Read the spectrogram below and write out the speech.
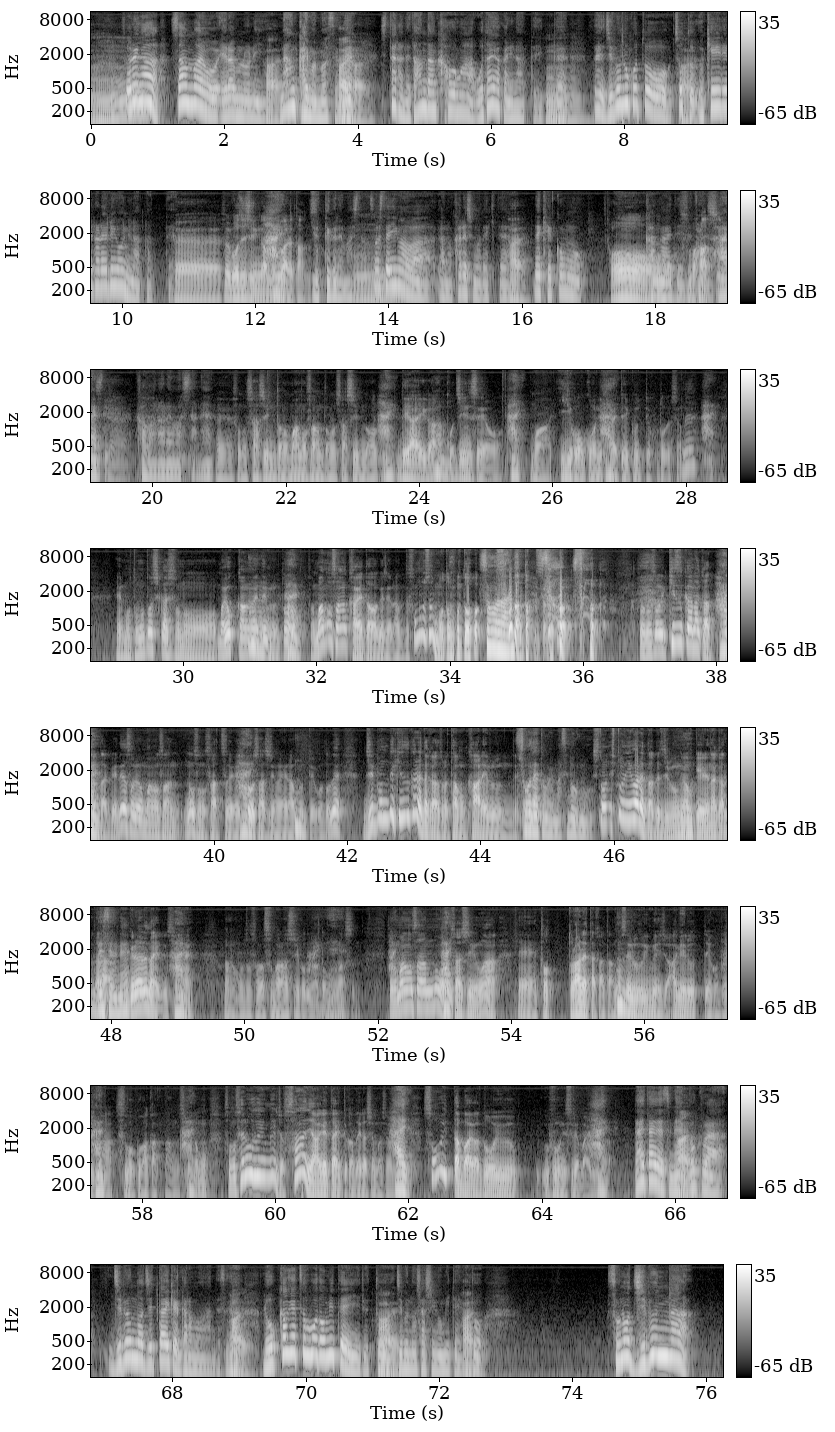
それが3枚を選ぶのに何回も見ますよね。はいはい。はい、したらねだんだん顔が穏やかになっていって、で自分のことをちょっと受け入れられるようになったって、はい、それご自身が言われたんです、はい、言ってくれました。そして今はあの彼氏もできて、で結婚も考えている素晴らしいですね、変わられましたね、えー、その写真との真野さんとの写真の出会いがこう人生を、はい。まあ、いい方向に変えていくっていうことですよね。はい。もともとしかしその、まあ、よく考えてみると、うん。はい、その真野さんが変えたわけじゃなくてその人もともとそうだったんですよね。そうそのそれ気づかなかっただけで、はい、それを真野さんのその撮影と写真を選ぶということで、はいうん、自分で気づかれたからそれ多分変われるんですよね。そうだと思います僕も。人人に言われたって自分が受け入れなかったら、うん。ね、受けられないですよね。なるほどそれは素晴らしいことだと思います。その真野さんの写真は、はい、えー、撮撮られた方のセルフイメージを上げるっていうことを今すごく分かったんですけども、はい、そのセルフイメージをさらに上げたいという方いらっしゃいますよね、はい、そういった場合はどういうふうにすればいいですか、はい、大体ですね、僕は自分の実体験からもなんですが、はい、6か月ほど見ていると、自分の写真を見ていると、その自分が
